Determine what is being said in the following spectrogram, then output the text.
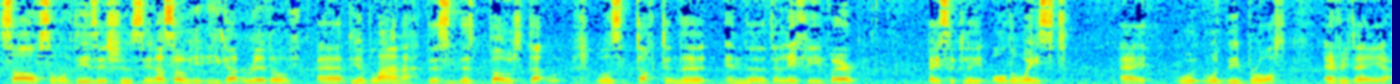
solve some of these issues. You know, so he, he got rid of uh, the Ablana, this Mm. this boat that w- was docked in the in the, the Liffey, where basically all the waste uh, w- would be brought every day, uh,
